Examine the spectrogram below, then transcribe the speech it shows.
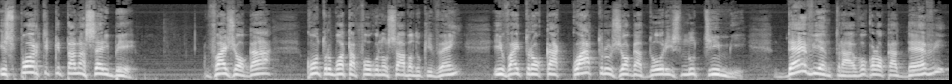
esporte que está na Série B vai jogar contra o Botafogo no sábado que vem e vai trocar quatro jogadores no time. Deve entrar, eu vou colocar deve,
